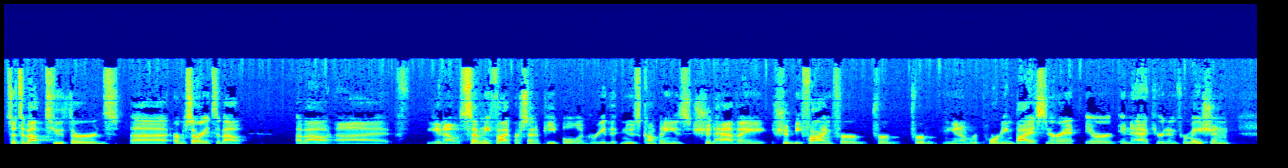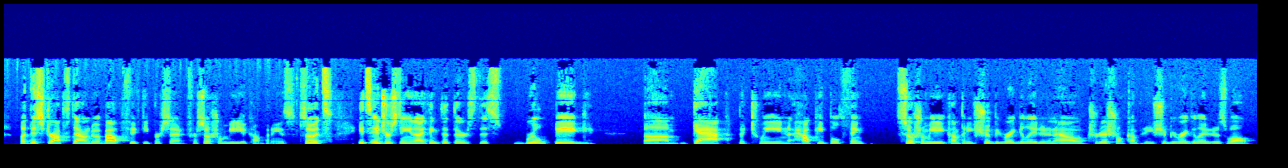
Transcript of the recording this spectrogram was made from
So it's about two thirds. Uh, I'm sorry, it's about about uh, you know 75% of people agree that news companies should have a should be fined for for for you know reporting biased or, or inaccurate information but this drops down to about 50% for social media companies. So it's it's interesting, and I think that there's this real big um, gap between how people think social media companies should be regulated and how traditional companies should be regulated as well.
